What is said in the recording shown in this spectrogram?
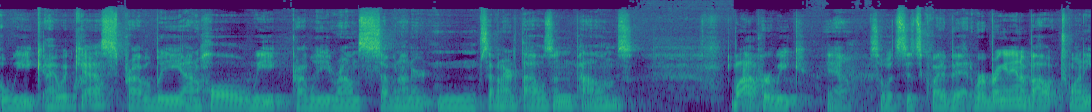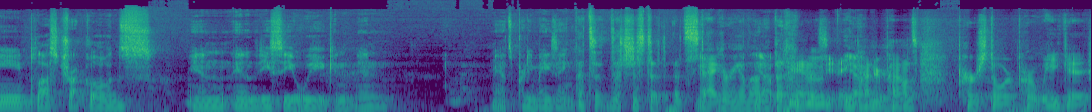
a week, I would guess. Probably on a whole week, probably around 700 700,000 pounds. Wow. Per week, yeah. So it's it's quite a bit. We're bringing in about 20 plus truckloads in in the DC a week, and, and yeah, it's pretty amazing. That's a, that's just a, a staggering yeah. amount yep. of bananas. Mm-hmm. 800 yep. pounds per store per week. Uh, yep.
